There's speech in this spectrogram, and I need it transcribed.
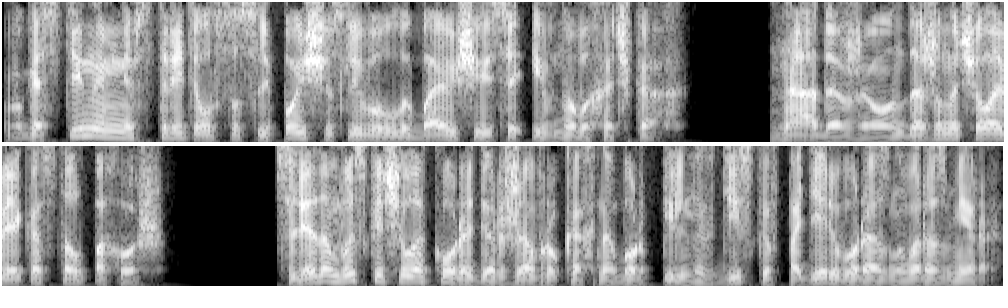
В гостиной мне встретился слепой, счастливо улыбающийся и в новых очках. Надо же, он даже на человека стал похож. Следом выскочила Кора, держа в руках набор пильных дисков по дереву разного размера.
